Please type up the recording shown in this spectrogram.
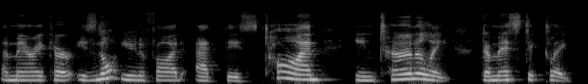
America is not unified at this time internally, domestically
